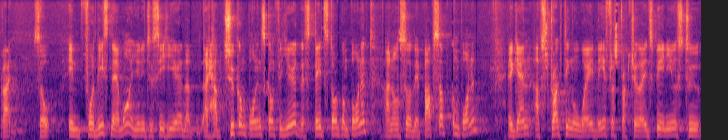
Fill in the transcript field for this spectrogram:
right? So in, for this demo, you need to see here that I have two components configured, the state store component and also the PubSub component. Again, abstracting away the infrastructure that is being used to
